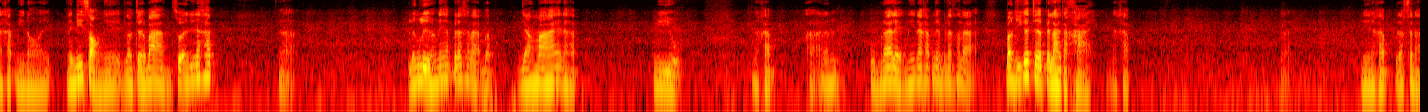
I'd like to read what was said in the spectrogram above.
นะครับ มีน้อย ในนี้สองนี้เราเจอบ้าง ส่วนอันนี้นะครับ เหลืองๆนี่เป็นลักษณะแบบยางไม้นะครับ มีอยู่นะครับอันนั้นกลุ่มแร่เหล็กนี้นะครับเนี่ยเป็นลักษณะบางทีก็เจอเป็นลายตะข่ายนะครับนี่นะครับลักษณะ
